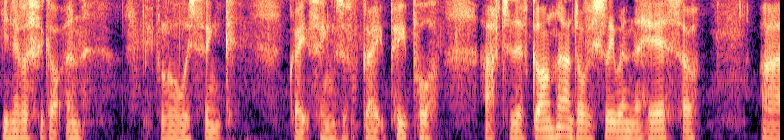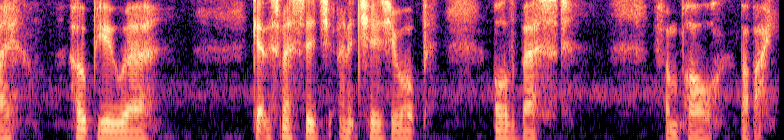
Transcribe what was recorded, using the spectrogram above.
You're never forgotten. People always think great things of great people after they've gone and obviously when they're here so I hope you uh, get this message and it cheers you up. All the best from Paul. Bye bye.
